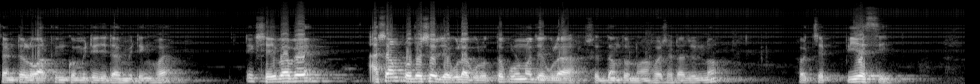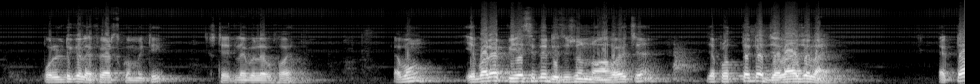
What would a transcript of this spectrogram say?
সেন্ট্রাল ওয়ার্কিং কমিটি যেটা মিটিং হয়, ঠিক সেইভাবে আসাম প্রদেশের যেগুলা গুরুত্বপূর্ণ, যেগুলা সিদ্ধান্ত নেওয়া হয় সেটার জন্য হচ্ছে PSC political affairs committee state লেভেলে হয়। এবং এবারে পিএসসিতে ডিসিশন নেওয়া হয়েছে যে প্রত্যেকটা জেলায় জেলায় একটা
